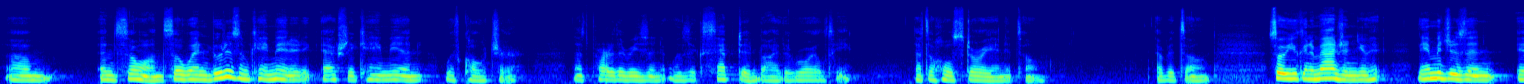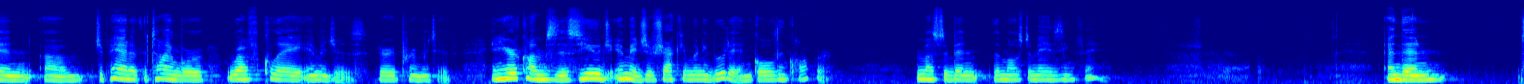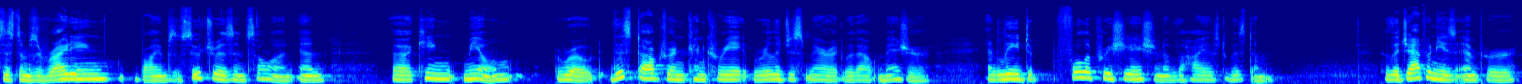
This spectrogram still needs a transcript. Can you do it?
um, and so on. So when Buddhism came in, it actually came in with culture. That's part of the reason it was accepted by the royalty. That's a whole story in its own, of its own. So you can imagine you, the images in, in um, Japan at the time were rough clay images, very primitive. And here comes this huge image of Shakyamuni Buddha in gold and copper. It must have been the most amazing thing. And then systems of writing, volumes of sutras, and so on. And uh, King Meong wrote, This doctrine can create religious merit without measure and lead to full appreciation of the highest wisdom. So the Japanese emperor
